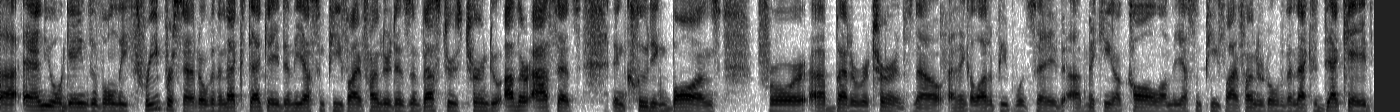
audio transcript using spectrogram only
uh, annual gains of only 3% over the next decade in the S&P 500 as investors turn to other assets, including bonds, for uh, better returns. Now, I think a lot of people would say uh, making a call on the S&P 500 over the next decade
